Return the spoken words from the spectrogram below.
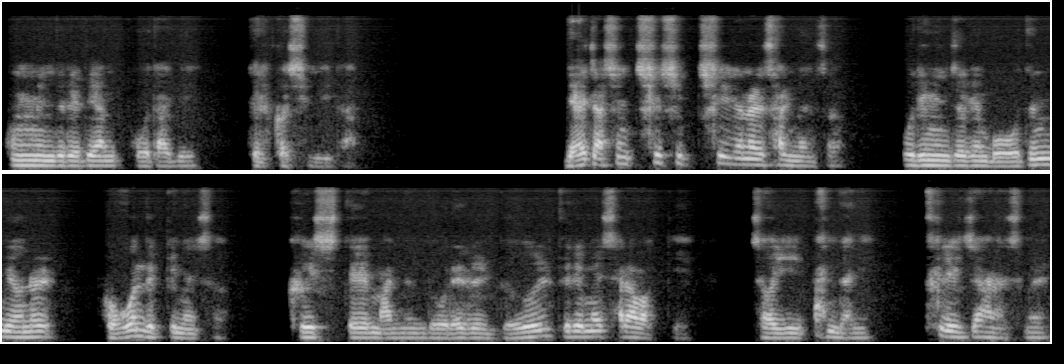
국민들에 대한 보답이 될 것입니다. 내 자신 77년을 살면서 우리 민족의 모든 면을 보고 느끼면서 그 시대에 맞는 노래를 늘 들으며 살아왔기에 저희 판단이 틀리지 않았음을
